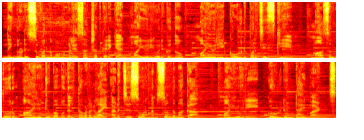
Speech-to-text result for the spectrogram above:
നിങ്ങളുടെ സുവർണ മോഹങ്ങളെ സാക്ഷാത്കരിക്കാൻ മയൂരി ഒരുക്കുന്നു മയൂരി ഗോൾഡ് പർച്ചേസ് സ്കീം. മാസം തോറും ആയിരം രൂപ മുതൽ തവണകളായി അടച്ച് സ്വർണം സ്വന്തമാക്കാം. Mayuri golden diamonds.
